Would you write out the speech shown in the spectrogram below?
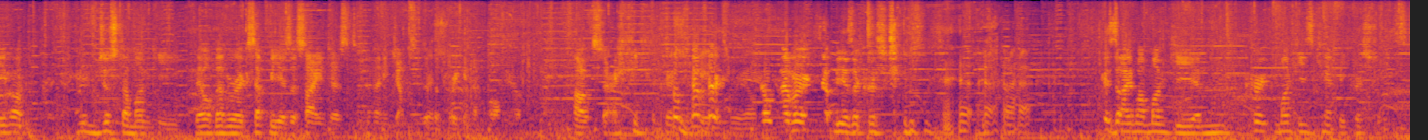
Gave up. I'm just a monkey. They'll never accept me as a scientist. And then he jumps into the freaking Napoleon. Oh, sorry. they'll, never, they'll never accept me as a Christian. Because I'm a monkey and monkeys can't be Christians.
